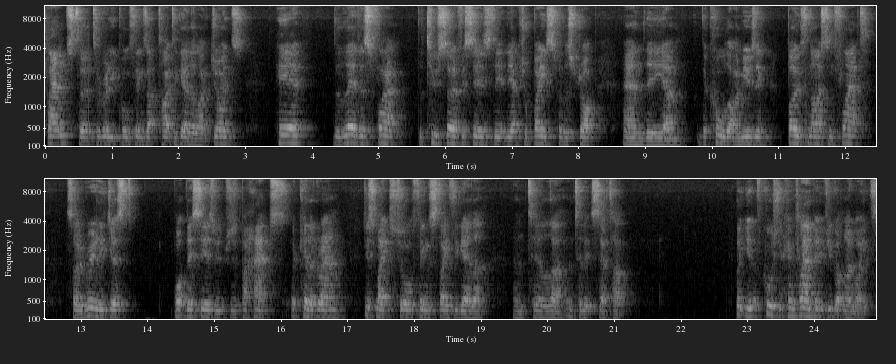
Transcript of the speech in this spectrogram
clamps to, to really pull things up tight together like joints. Here, the leather's flat, the two surfaces, the, the actual base for the strop and the, um, the caul that I'm using, both nice and flat. So really just what this is, which is perhaps a kilogram, just make sure things stay together until, uh, until it's set up. But you, of course you can clamp it if you've got no weights.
